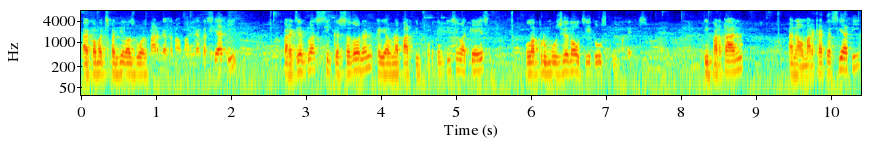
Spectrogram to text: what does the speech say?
a com expandir les dues marques en el mercat asiàtic, per exemple, sí que s'adonen que hi ha una part importantíssima que és la promoció dels ídols concrets. I per tant, en el mercat asiàtic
